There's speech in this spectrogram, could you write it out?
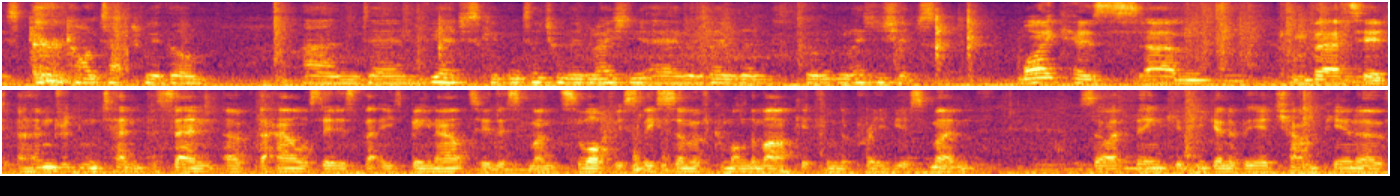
in contact with them, and um, yeah, just keep in touch with the relation uh, with the relationships. Mike has um, converted 110% of the houses that he's been out to this month. So obviously some have come on the market from the previous month. So I think if you're going to be a champion of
